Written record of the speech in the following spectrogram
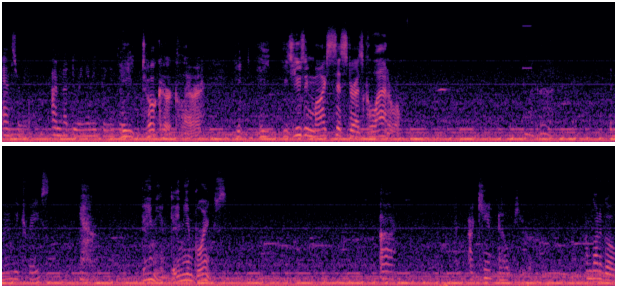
answer me. I'm not doing anything until He took her, Clara. He, he, he's using my sister as collateral. Oh my god. The Yeah. Damien, Damien Brenks. Uh, I can't help you. I'm gonna go.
